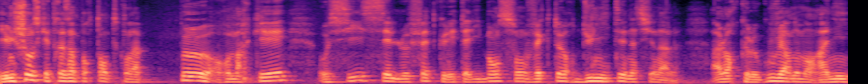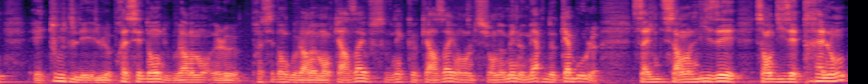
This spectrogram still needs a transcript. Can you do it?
Il y a une chose qui est très importante qu'on a peu remarqué aussi, c'est le fait que les talibans sont vecteurs d'unité nationale, alors que le gouvernement Rani et tout les- le précédent du gouvernement, le précédent gouvernement Karzai, vous vous souvenez que Karzai, on le surnommait le maire de Kaboul. Ça, ça en lisait, ça en disait très long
